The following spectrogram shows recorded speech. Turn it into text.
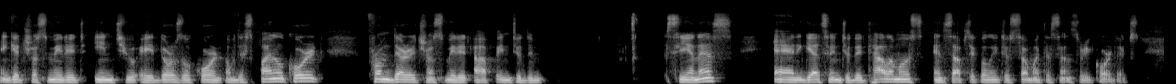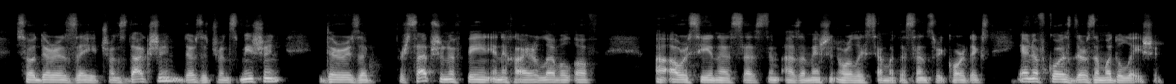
and get transmitted into a dorsal horn of the spinal cord. From there, it transmitted up into the CNS and gets into the thalamus and subsequently to somatosensory cortex. So there is a transduction, there's a transmission, there is a perception of pain in a higher level of uh, our CNS system, as I mentioned earlier, somatosensory cortex. And of course, there's a modulation.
